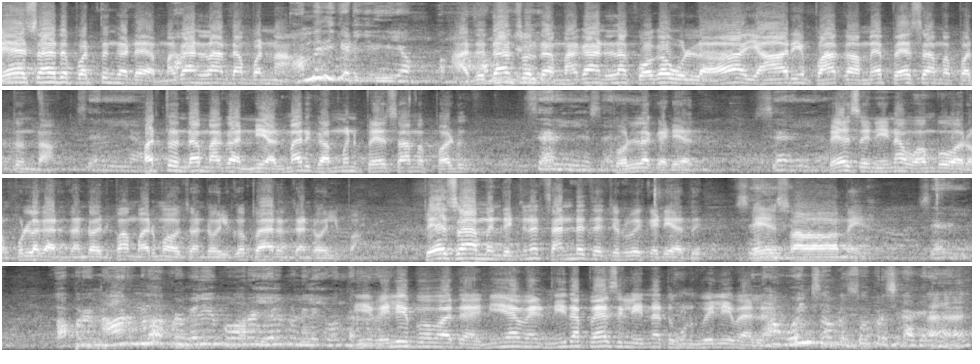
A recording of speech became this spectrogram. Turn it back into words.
பேசாத பத்துங்கட மகான்லாம் தான் பண்ணான். அமைதி கிடைக்குதுங்க ஐயா அதுதான் சொல்றேன். மகான்லாம் கொகை உள்ள யாரையும் பார்க்காம பேசாம பத்தும் தான் பத்தும் தான் மகான் நீ அது மாதிரி கம்முன்னு பேசாம படு. சரி தொல்லை கிடையாது. பேசுனீன்னா வம்பு வரும். புள்ளக்காரன் சண்டை வலிப்பான் மருமக சண்டை வலிக்கும் பேரன் சண்டை வலிப்பான். பேசாம இருந்துச்சுன்னா சண்டை தச்சுருவே கிடையாது. பேசாம இரு. சரிங்க அப்புறம் நார்மலாக அப்புறம் வெளியே போகிற இயல்பு நிலைக்கு நீ வெளியே போவாத நீ ஏன் நீ தான் பேசல என்னத்துக்கு உனக்கு வெளியே வேலை? நான் ஒயின் ஷாப்பில் சூப்பரேஷன் ஆகிறேன்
